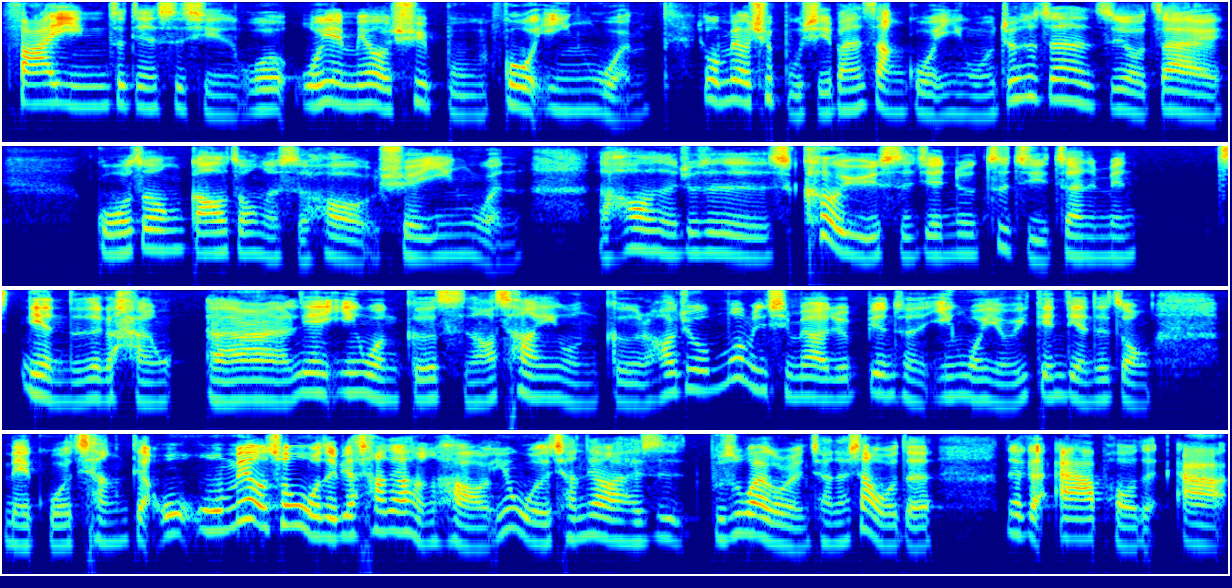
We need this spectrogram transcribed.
发音这件事情，我我也没有去补过英文，就我没有去补习班上过英文，就是真的只有在。”国中、高中的时候学英文，然后呢，就是课余时间就自己在那边念的这个韩呃念英文歌词，然后唱英文歌，然后就莫名其妙就变成英文有一点点这种美国腔调。我我没有说我的腔调很好，因为我的腔调还是不是外国人腔调，像我的那个 Apple 的啊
